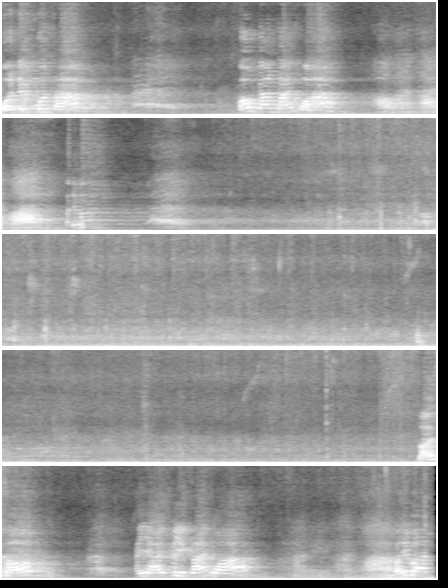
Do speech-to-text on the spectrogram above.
หมวดหนึ่งหมวดสามป้องกันทางขวาปฏิบัติ ร้อยสองขยายปีกซ้ายขวา ปฏิบัติ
